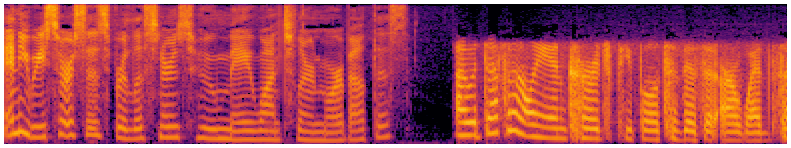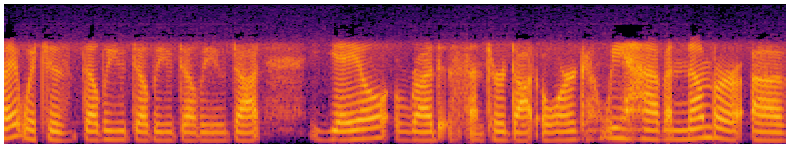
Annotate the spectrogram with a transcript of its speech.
Any resources for listeners who may want to learn more about this? I would definitely encourage people to visit our website, which is www yaleruddcenter.org. We have a number of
